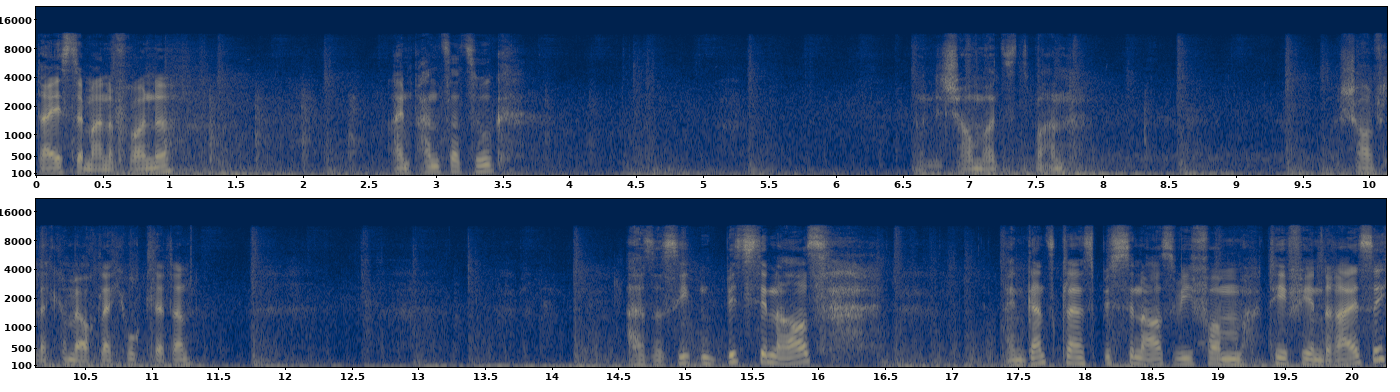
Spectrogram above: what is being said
Da ist er, meine Freunde. Ein Panzerzug den schauen wir uns jetzt mal an. Mal schauen, vielleicht können wir auch gleich hochklettern. Also es sieht ein bisschen aus, ein ganz kleines bisschen aus wie vom T34.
